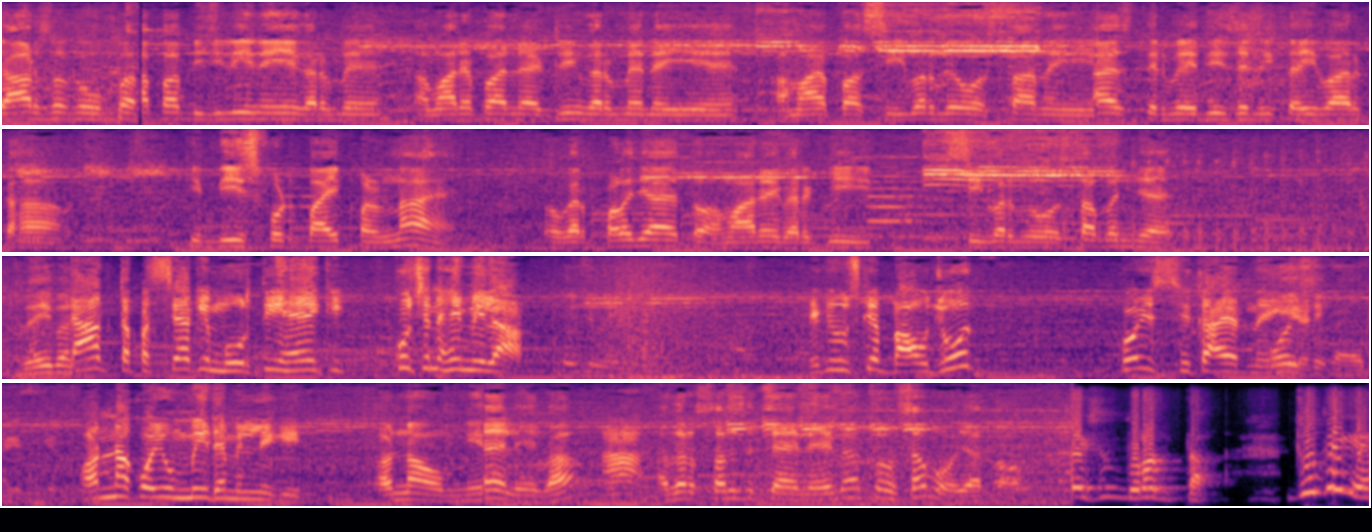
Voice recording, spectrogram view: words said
चार सौ के ऊपर। हमारे पास बिजली नहीं है घर में। हमारे पास लेटरिन घर में नहीं है। हमारे पास सीवर व्यवस्था नहीं है। त्रिवेदी से भी कई बार कहा कि बीस फुट पाइप पड़ना है। तो अगर पड़ जाए तो हमारे घर की सीवर व्यवस्था बन जाए। नहीं बना तपस्या की मूर्ति है कि कुछ नहीं मिला। कुछ नहीं लेकिन उसके बावजूद कोई शिकायत नहीं कोई शिकायत और ना कोई उम्मीद है मिलने की। और ना उम्मीद लेगा। हाँ। अगर संत कह लेगा तो सब हो जाता है ಜೊತೆಗೆ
